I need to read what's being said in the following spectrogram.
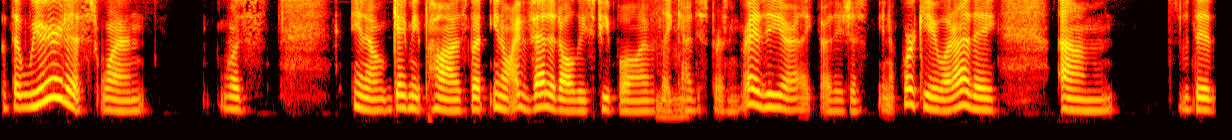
the weirdest one was, you know, gave me pause. But you know, I vetted all these people. I was like, Mhm. are this person crazy or like, are they just you know quirky? What are they? Um, the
